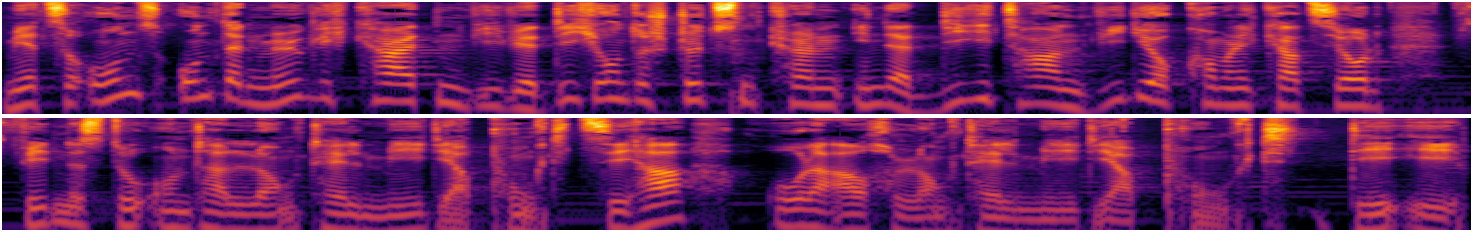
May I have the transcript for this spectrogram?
Mehr zu uns und den Möglichkeiten, wie wir dich unterstützen können in der digitalen Videokommunikation, findest du unter longtailmedia.ch oder auch longtailmedia.de.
